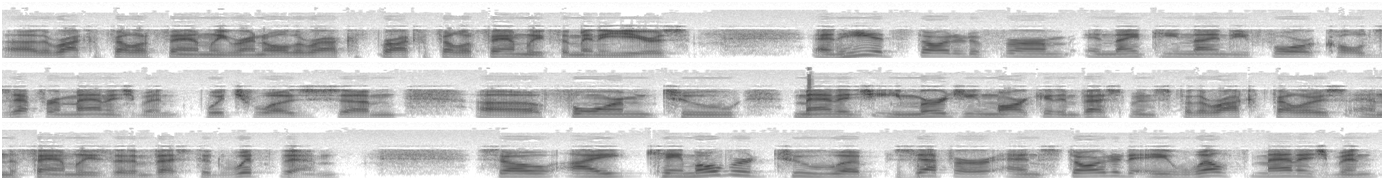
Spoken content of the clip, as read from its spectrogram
Uh, the Rockefeller family ran all the Rock- Rockefeller family for many years. And he had started a firm in 1994 called Zephyr Management, which was um, uh, formed to manage emerging market investments for the Rockefellers and the families that invested with them. So I came over to uh, Zephyr and started a wealth management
